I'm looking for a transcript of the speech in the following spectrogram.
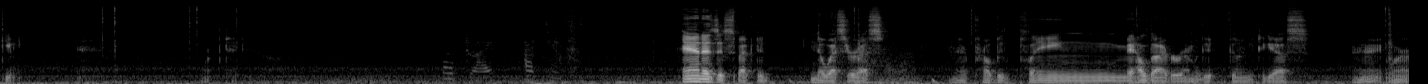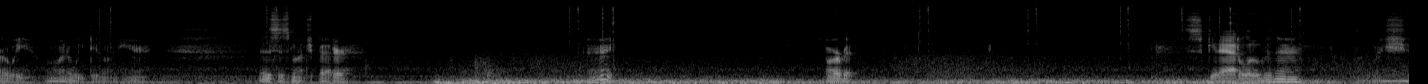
Give me. Warp two. Warp drive active. And as expected, no SRS. They're probably playing Helldiver, I'm going to guess. Alright, where are we? What are we doing here? This is much better. Alright. Orbit. Skedaddle over there. Look at my ship.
